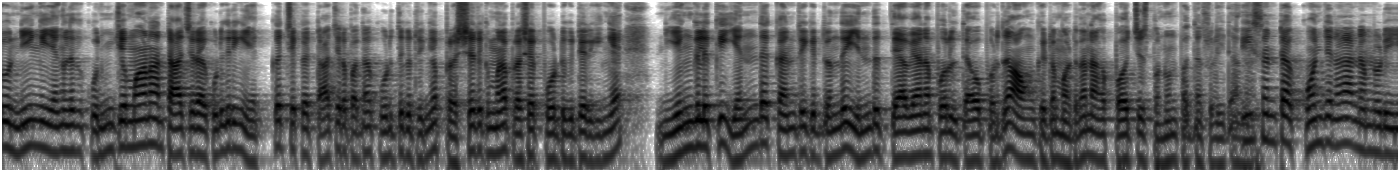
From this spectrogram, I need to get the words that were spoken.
ஸோ நீங்கள் எங்களுக்கு கொஞ்சமான டார்ச்சரை கொடுக்குறீங்க. எக்கச்சக்க டார்ச்சரை பார்த்தா கொடுத்துக்கிட்டு இருக்கீங்க. ப்ரெஷருக்கு மேலே ப்ரெஷர் போட்டுக்கிட்டே இருக்கீங்க. எங்களுக்கு எந்த கண்ட்ரி கிட்ட இருந்து எந்த தேவையான பொருள் தேவைப்படுதோ அவங்க கிட்ட மட்டும்தான் நாங்கள் பர்ச்சேஸ் பண்ணணும்னு பார்த்தா சொல்லிட்டாங்க. ரீசெண்டாக கொஞ்ச நாளாக நம்மளுடைய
